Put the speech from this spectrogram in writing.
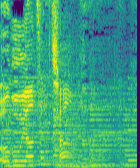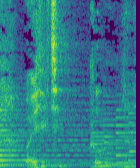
我，不要再唱了，我已经哭了。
